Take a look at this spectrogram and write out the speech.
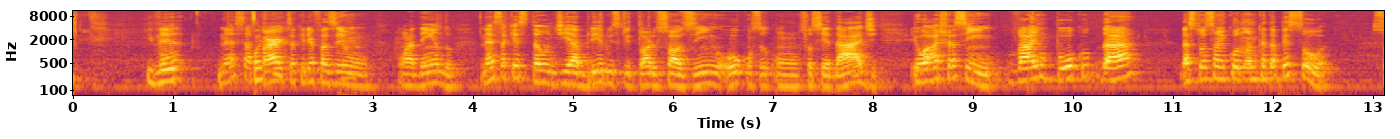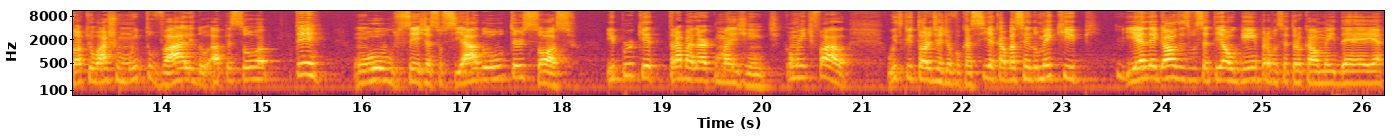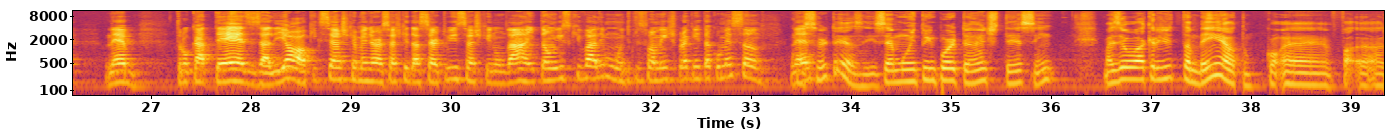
E Né? vou- Nessa Pode parte, eu queria fazer um, um adendo. Nessa questão de abrir o escritório sozinho ou com, so- com sociedade, eu acho assim, vai um pouco da, da situação econômica da pessoa. Só que eu acho muito válido a pessoa ter, um, ou seja, associado ou ter sócio. E por que trabalhar com mais gente? Como a gente fala, o escritório de advocacia acaba sendo uma equipe. E é legal, às vezes, você ter alguém para você trocar uma ideia, né? Trocar teses ali, ó, o que, que você acha que é melhor? Você acha que dá certo isso? Você acha que não dá? Então, isso que vale muito, principalmente para quem está começando, né? Com certeza, isso é muito importante ter, sim. Mas eu acredito também, Elton, é,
